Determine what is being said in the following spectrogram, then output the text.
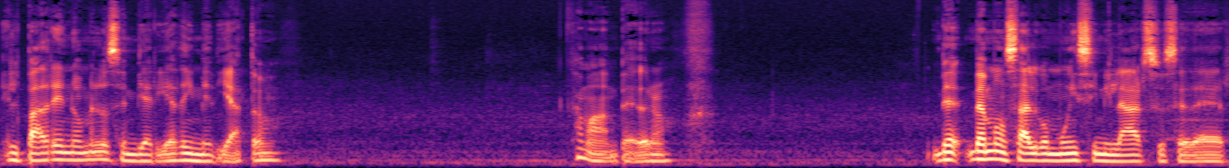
¿El Padre no me los enviaría de inmediato? Come on, Pedro. vemos algo muy similar suceder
